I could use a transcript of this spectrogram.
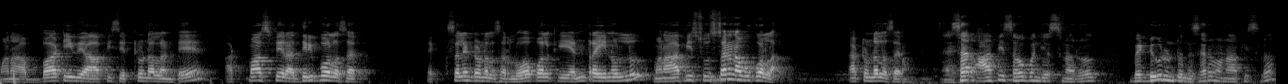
మన అబ్బా టీవీ ఆఫీస్ ఎట్లుండాలంటే అట్మాస్ఫియర్ అదిరిపోవాలి సార్. ఎక్సలెంట్ ఉండాలి సార్. లోపలికి ఎంటర్ అయిన వాళ్ళు మన ఆఫీస్ చూస్తేనే నవ్వుకోవాలా. అట్లుండాలి సార్. సార్ ఆఫీస్ ఓపెన్ చేస్తున్నారు. బెడ్ కూడా ఉంటుంది సార్ మన ఆఫీస్లో?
